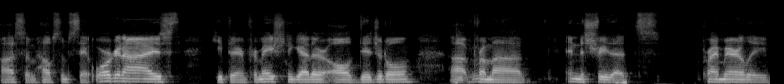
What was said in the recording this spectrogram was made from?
Awesome. Helps them stay organized, keep their information together, all digital uh, mm-hmm. from a industry that's primarily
